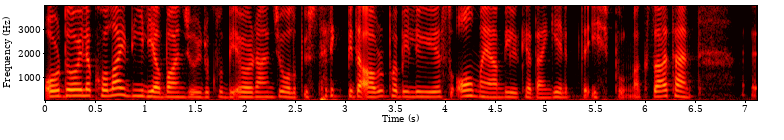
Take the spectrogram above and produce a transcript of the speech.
orada öyle kolay değil yabancı uyruklu bir öğrenci olup üstelik bir de Avrupa Birliği üyesi olmayan bir ülkeden gelip de iş bulmak. Zaten e,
